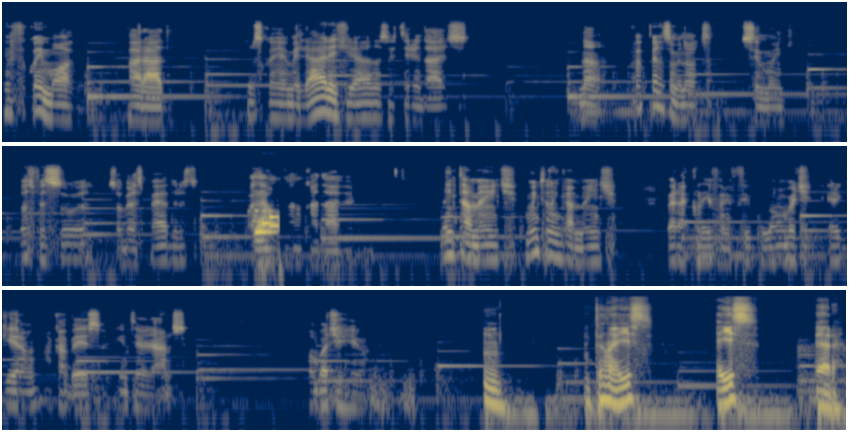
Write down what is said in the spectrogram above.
Tempo ficou imóvel, parado. Transcorreram milhares de anos e eternidades. Não, foi apenas um minuto, se muito. Duas pessoas, sobre as pedras, olhavam para o cadáver. Lentamente, muito lentamente, Vera Clifford e Philip Lombard ergueram a cabeça e entreolharam-se. Lombard riu. Então é isso? É isso? Era.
